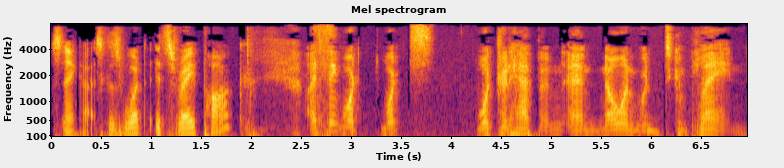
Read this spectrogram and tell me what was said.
Snake Eyes because what it's Ray Park. I think what what what could happen, and no one would complain,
